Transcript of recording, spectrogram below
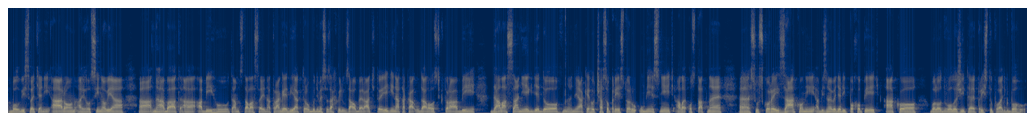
bol vysvetený Áron a jeho synovia a Nábat a Abihu, tam stala sa jedna tragédia, ktorou budeme sa za chvíľu zaoberať. To je jediná taká udalosť, ktorá by dala sa niekde do nejakého časopriestoru umiestniť, ale ostatné e, sú skorej zákony, aby sme vedeli pochopiť, ako bolo dôležité pristupovať k Bohu.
